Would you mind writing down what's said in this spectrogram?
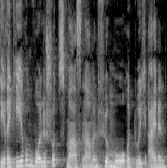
die Regierung wolle Schutzmaßnahmen für Moore durch einen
